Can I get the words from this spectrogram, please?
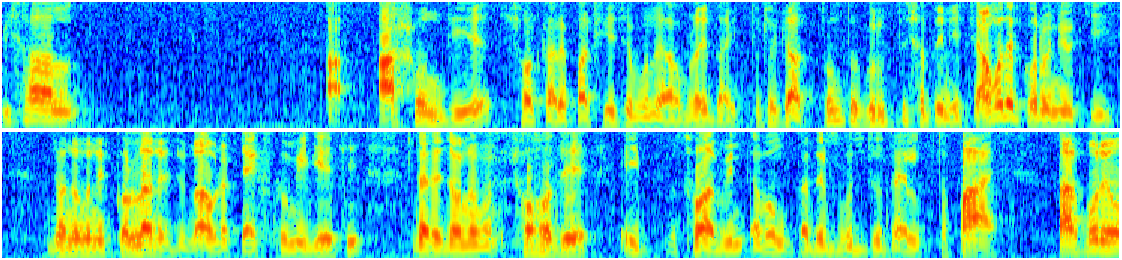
বিশাল আসন দিয়ে সরকারে পাঠিয়েছে বলে আমরা এই দায়িত্বটাকে অত্যন্ত গুরুত্বের সাথে নিয়েছি। আমাদের করণীয় কি? জনগণের কল্যাণের জন্য আমরা ট্যাক্স কমিয়ে দিয়েছি, যাতে জনগণ সহজে এই সয়াবিন এবং তাদের ভোজ্য তেলটা পায়। তারপরেও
